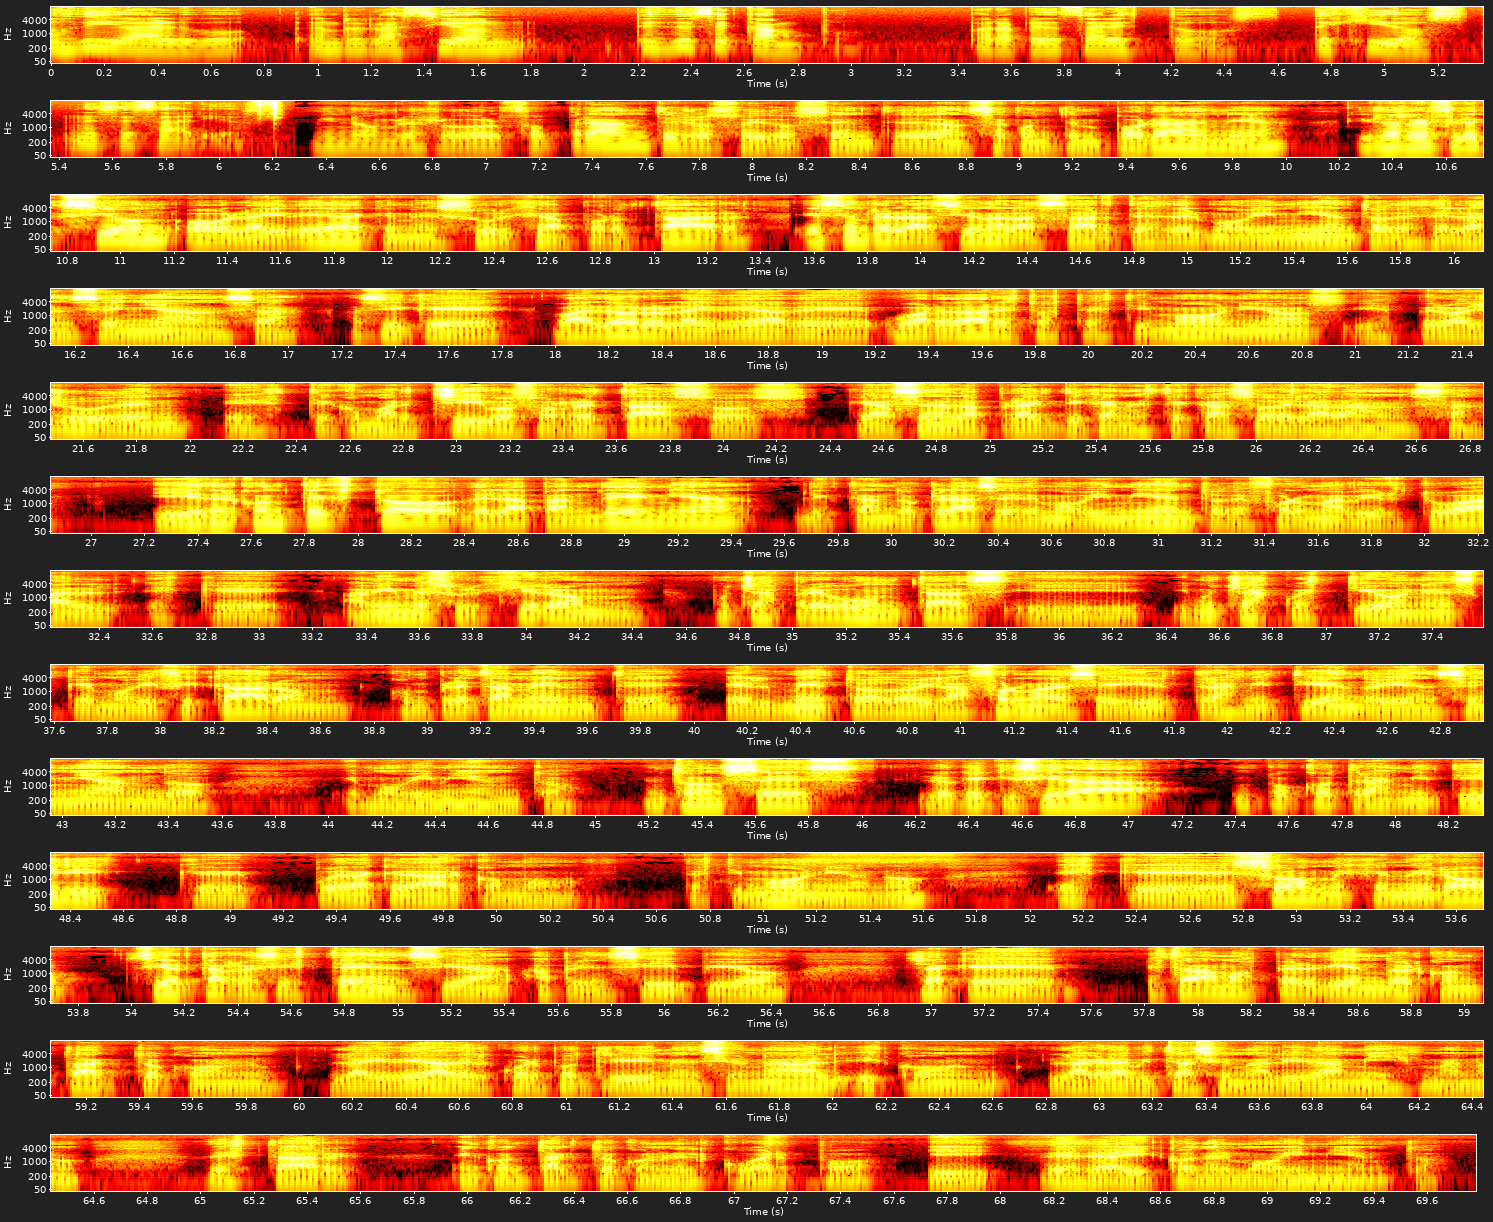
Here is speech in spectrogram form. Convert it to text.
nos diga algo en relación desde ese campo para pensar estos tejidos necesarios. Mi nombre es Rodolfo Prante, yo soy docente de danza contemporánea y la reflexión o la idea que me surge aportar es en relación a las artes del movimiento desde la enseñanza. Así que valoro la idea de guardar estos testimonios y espero ayuden este, como archivos o retazos que hacen a la práctica, en este caso de la danza. Y en el contexto de la pandemia, dictando clases de movimiento de forma virtual, es que a mí me surgieron muchas preguntas y, muchas cuestiones que modificaron completamente el método y la forma de seguir transmitiendo y enseñando el movimiento. Entonces, lo que quisiera un poco transmitir y que pueda quedar como testimonio, ¿no? Es que eso me generó cierta resistencia a principio, ya que estábamos perdiendo el contacto con la idea del cuerpo tridimensional y con la gravitacionalidad misma, ¿no? de estar en contacto con el cuerpo y desde ahí con el movimiento.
